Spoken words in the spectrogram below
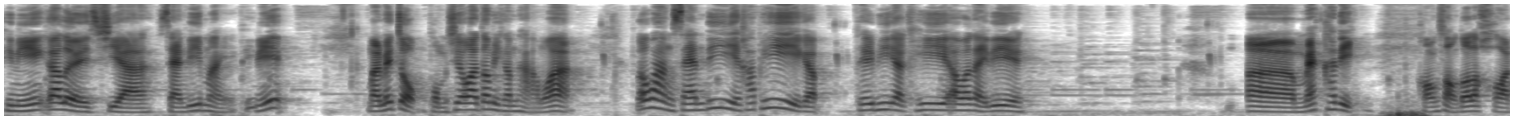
ทีนี้ก็เลยเชียร์แซนดี้ใหม่ทีนี้ มันไม่จบ ผมเชื่อว่าต้องมีคำถามว่า ระหว่างแซนดี้ครับพี่กับเทพีกับคีเอาวันไหนดีเอ่อแมคคานิกของ 2 ตัวละคร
